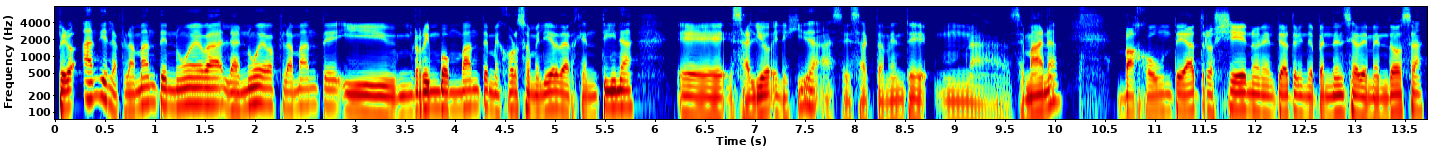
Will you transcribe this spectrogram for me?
pero Andy es la flamante nueva, la nueva flamante y rimbombante mejor sommelier de Argentina. Eh, salió elegida hace exactamente una semana bajo un teatro lleno en el Teatro Independencia de Mendoza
